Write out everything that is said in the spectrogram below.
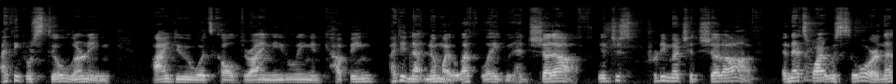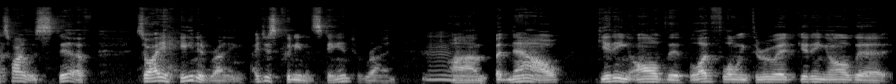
I think we're still learning. I do what's called dry needling and cupping. I did not know my left leg had shut off. It just pretty much had shut off, and that's why it was sore, and that's why it was stiff so I hated running. I just couldn't even stand to run. Mm. Um, but now getting all the blood flowing through it, getting all the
